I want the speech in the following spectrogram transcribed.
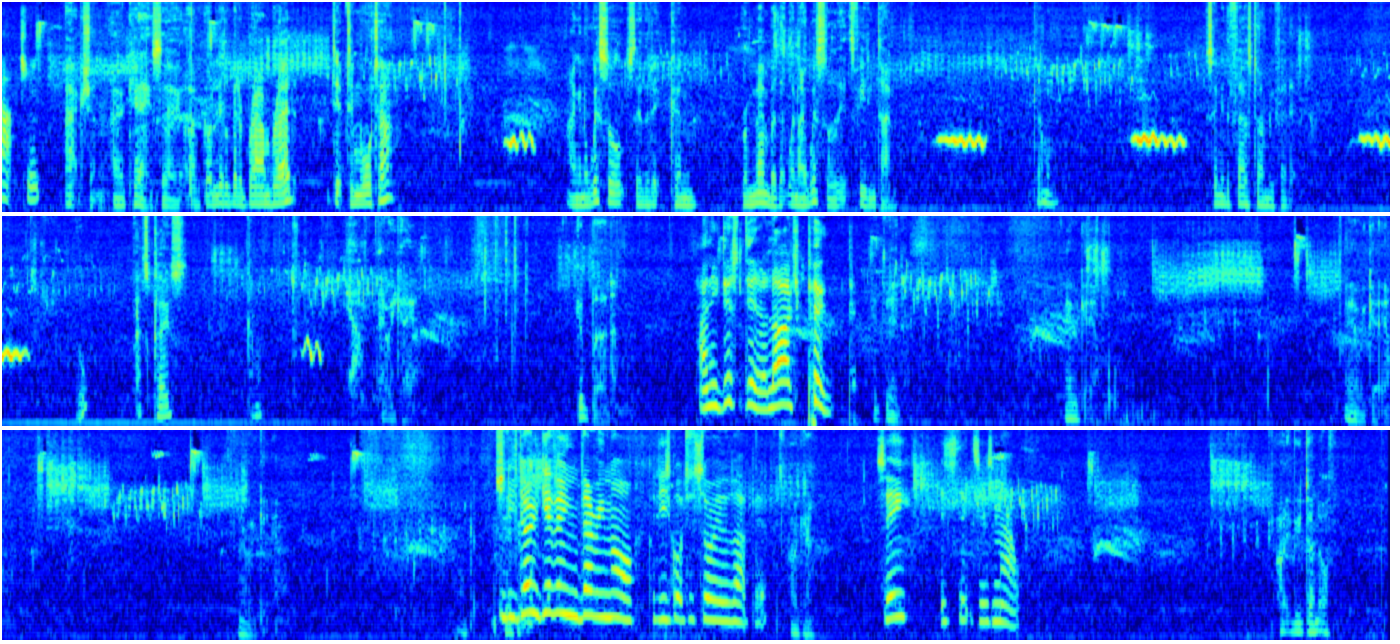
Action. Action. Okay, so I've got a little bit of brown bread dipped in water. I'm going to whistle so that it can remember that when I whistle, it's feeding time. Come on. It's only the first time we fed it. Oh, that's close. Come on. Yeah, there we go. Good bird. And he just did a large poop. It did. There we go. There we go. There we go. And you don't give him very more because he's got to swallow that bit. Okay. See? It sticks to his mouth. Right, have you turned it off?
